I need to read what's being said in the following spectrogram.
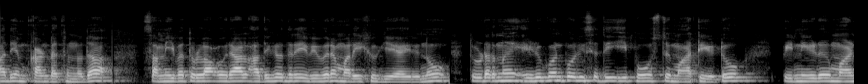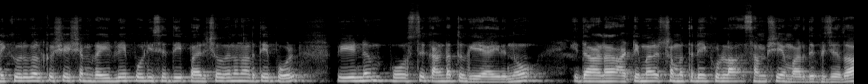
ആദ്യം കണ്ടെത്തുന്നത്. സമീപത്തുള്ള ഒരാൾ അധികൃതരെ വിവരം അറിയിക്കുകയായിരുന്നു തുടർന്ന് എഴുകോൺ പോലീസ് എത്തി ഈ പോസ്റ്റ് മാറ്റിയിട്ടു. പിന്നീട് മണിക്കൂറുകൾക്കു ശേഷം റെയിൽവേ പോലീസ് എത്തി പരിശോധന നടത്തിയപ്പോൾ വീണ്ടും പോസ്റ്റ് കണ്ടെത്തുകയായിരുന്നു. ഇതാണ് അട്ടിമറി ശ്രമത്തിലേക്കുള്ള സംശയം വർദ്ധിപ്പിച്ചത്.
